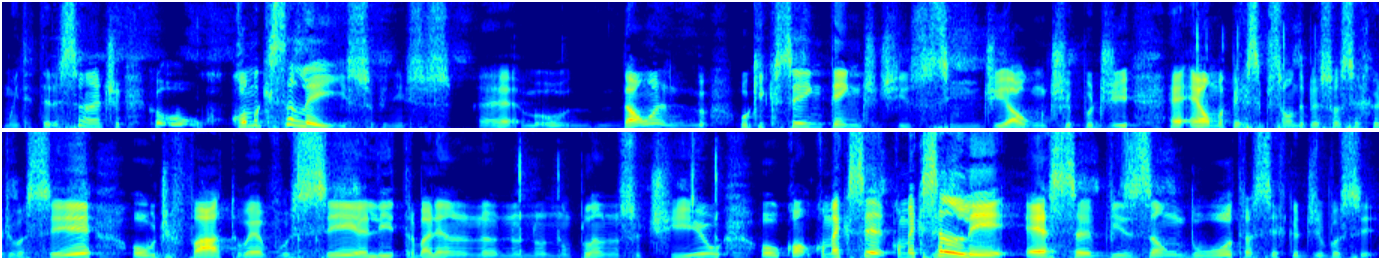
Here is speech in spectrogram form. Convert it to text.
Muito interessante. Como que você lê isso, Vinícius? É, da onde- o que, que você entende disso? Assim, de algum tipo de. É, é uma percepção da pessoa acerca de você? Ou de fato é você ali trabalhando no, no, no plano sutil? Ou co- como é, que você, como é que você lê essa visão do outro acerca de você?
